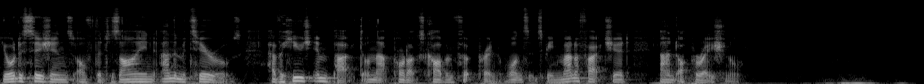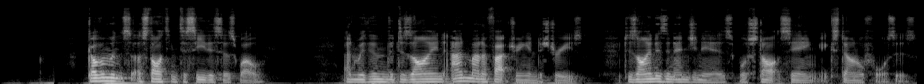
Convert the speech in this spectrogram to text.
your decisions of the design and the materials have a huge impact on that product's carbon footprint once it's been manufactured and operational. Governments are starting to see this as well, and within the design and manufacturing industries, designers and engineers will start seeing external forces,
